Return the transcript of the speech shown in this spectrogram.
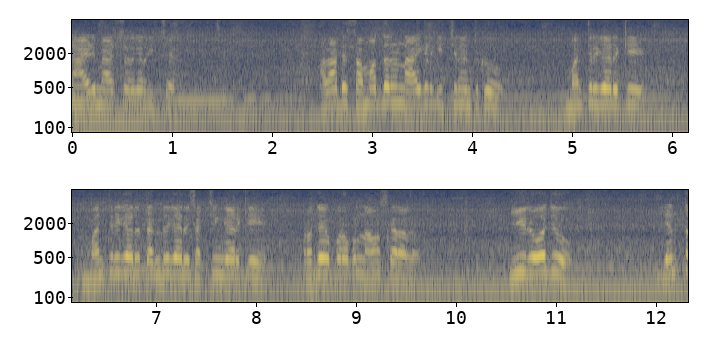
నాయుడు మాస్టర్ గారికి ఇచ్చారు. అలాంటి సమర్థన నాయకుడికి ఇచ్చినందుకు మంత్రి గారికి మంత్రి గారు తండ్రి గారి సచిన్ గారికి హృదయపూర్వక నమస్కారాలు. ఈరోజు ఎంత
